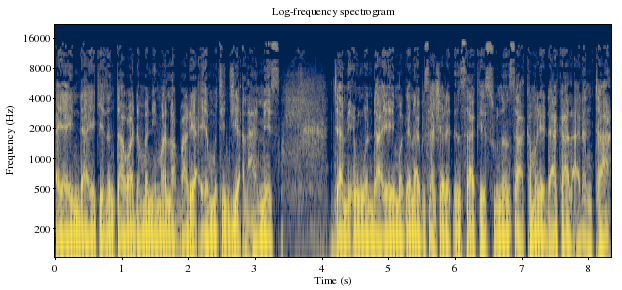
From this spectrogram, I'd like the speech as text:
a yayin da yake zantawa da manema labarai a yammacin jiya alhamis. Jami'in wanda ya yi magana bisa sharaɗin sa kai sunansa kamar yadda aka al'adanta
